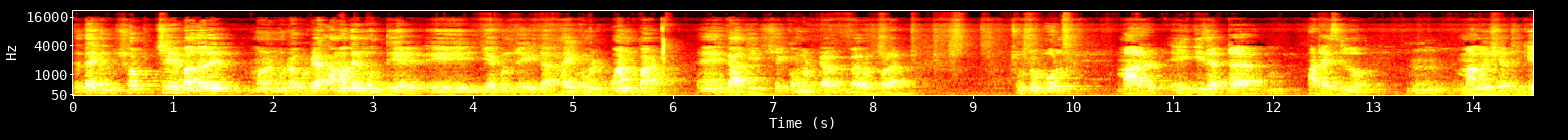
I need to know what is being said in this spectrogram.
তো দেখেন, সবচেয়ে বাজারের মানে মোটামুটি আমাদের মধ্যে এই যে এখন যে এটা হাই কমোড ওয়ান পার্ট হ্যাঁ গাজের, সেই কমোডটা ব্যবহার করা। ছোট বোন, মার এই গিজারটা পাঠাইছিল, হুম, মালয়েশিয়া থেকে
